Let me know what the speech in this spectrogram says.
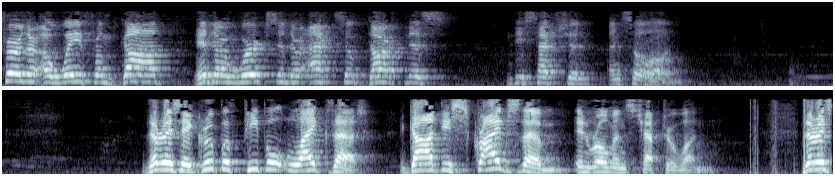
further away from God in their works and their acts of darkness, deception, and so on. There is a group of people like that. God describes them in Romans chapter 1. There is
